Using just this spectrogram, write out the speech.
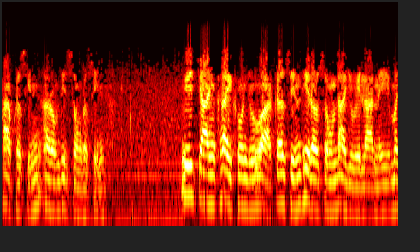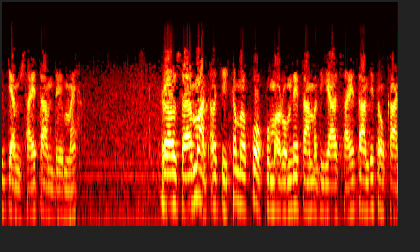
ภาพกสินอารมณ์ที่ทรงกสิน วิจารณ์ใครคนอยู่ว่ากระสินที่เราทรงได้อยู่เวลานี้ มันแจ่มใสตามเดิมไหมเราสามารถเอาจิตเข้ามาควบคุมอารมณ์ได้ตามอธิยาสายตามที่ต้องการ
